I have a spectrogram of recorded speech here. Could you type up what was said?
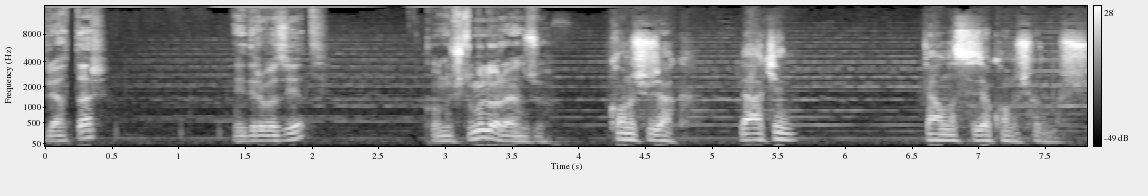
Silahtar. Nedir vaziyet? Konuştu mu Lorenzo? Konuşacak. Lakin yalnız size konuşurmuş.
